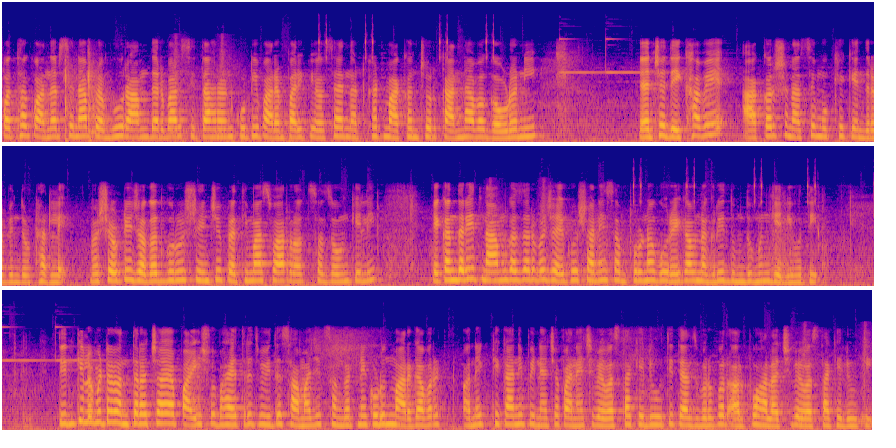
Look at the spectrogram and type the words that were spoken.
पथक वानरसेना प्रभू राम दरबार सीताहरण कुटी पारंपरिक व्यवसाय नटखट माखनचोर कान्हा व गौडणी यांचे देखावे आकर्षणाचे मुख्य केंद्रबिंदू ठरले व शेवटी जगद्गुरू श्रींची प्रतिमास्वार रथ सजवून केली. एकंदरीत नामगजर व जयघोषाने संपूर्ण गोरेगाव नगरी दुमदुमून गेली होती. तीन किलोमीटर अंतराच्या या पायी शोभायात्रेत विविध सामाजिक संघटनेकडून मार्गावर अनेक ठिकाणी पिण्याच्या पाण्याची व्यवस्था केली होती. त्याचबरोबर अल्पोहालाची व्यवस्था केली होती.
